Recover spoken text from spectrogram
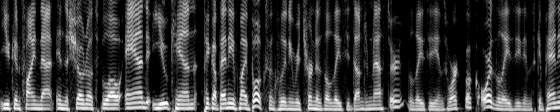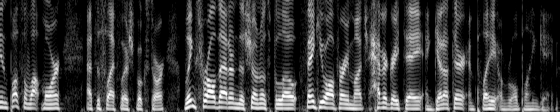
You can find that in the show notes below, and you can pick up any of my books, including Return of the Lazy Dungeon Master, the Lazy DM's Workbook, or the Lazy DM's Companion, plus a lot more at the Sly Flourish Bookstore. Links for all that are in the show notes below. Thank you all very much. Have a great day, and get out there and play a role playing game.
